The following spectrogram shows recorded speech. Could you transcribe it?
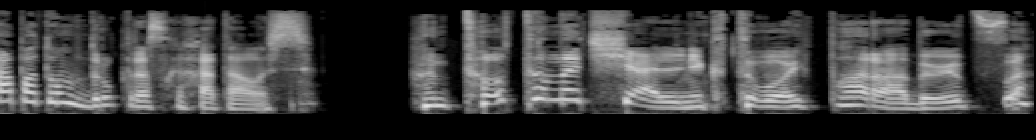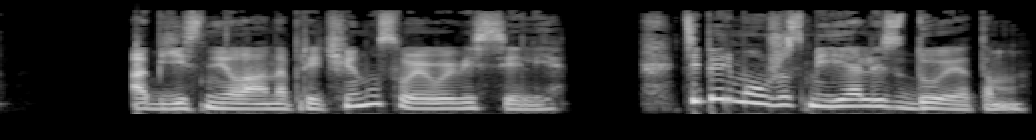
а потом вдруг расхохоталась. «То-то начальник твой порадуется», — объяснила она причину своего веселья. Теперь мы уже смеялись дуэтом.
